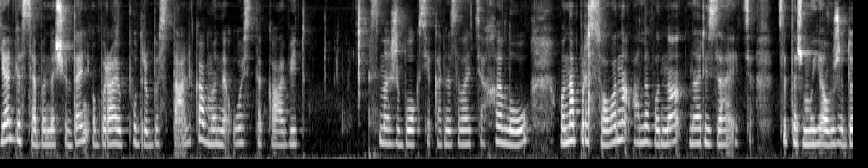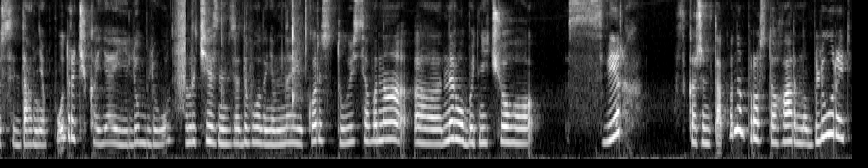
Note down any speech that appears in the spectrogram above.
Я для себе на щодень обираю пудри без талька. В мене ось така від Smashbox, яка називається Hello. Вона пресована, але вона нарізається. Це теж моя вже досить давня пудрочка, я її люблю. Величезним задоволенням нею користуюся. Вона е, не робить нічого сверх, скажімо так, вона просто гарно блюрить,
